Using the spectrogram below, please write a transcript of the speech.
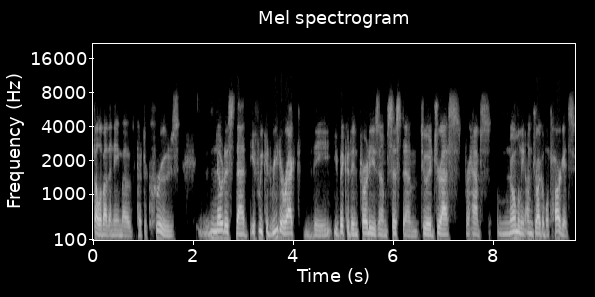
fellow by the name of Dr. Crews. noticed that if we could redirect the ubiquitin proteasome system to address perhaps normally undruggable targets,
